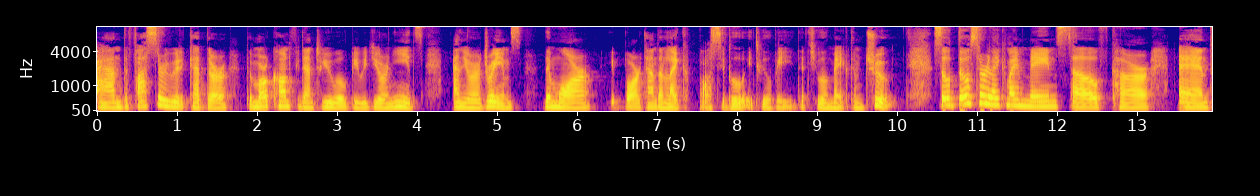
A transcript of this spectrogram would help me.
And the faster you will get there, the more confident you will be with your needs and your dreams, the more important and like possible it will be that you will make them true. So those are like my main self care and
